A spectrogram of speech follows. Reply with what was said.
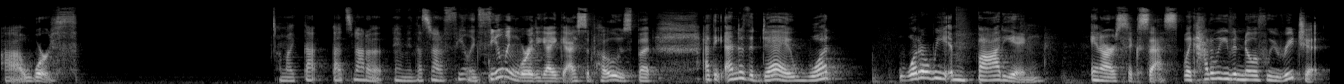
uh, worth. I'm like that. That's not a. I mean, that's not a feeling. Feeling worthy, I, I suppose. But at the end of the day, what what are we embodying in our success? Like, how do we even know if we reach it?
